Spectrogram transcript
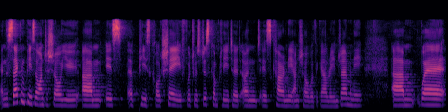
And the second piece I want to show you um, is a piece called Shave, which was just completed and is currently on show with the gallery in Germany, um, where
